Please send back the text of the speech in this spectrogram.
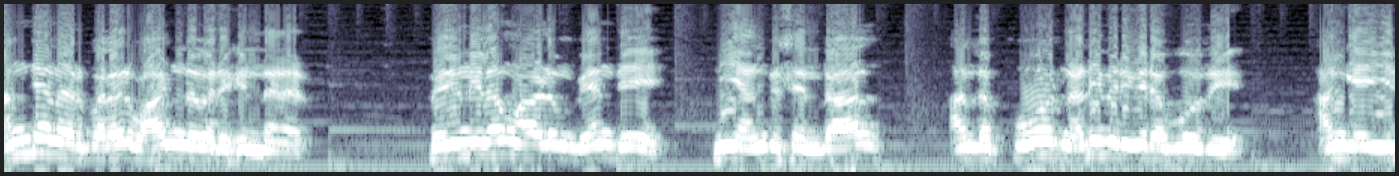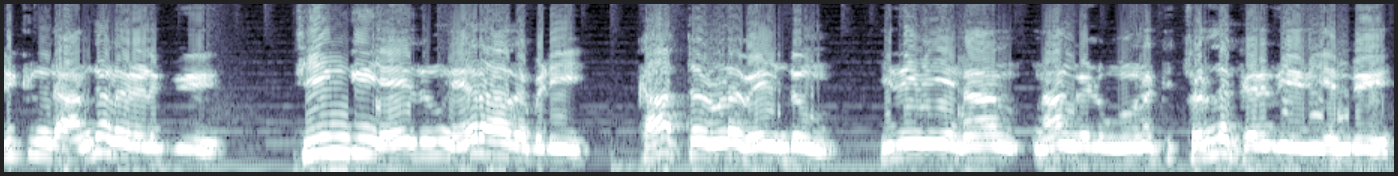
அந்தனர் பலர் வாழ்ந்து வருகின்றனர். பெருநிலம் ஆளும் வேந்தே நீ அங்கு சென்றால் அந்த போர் நடைபெறுகிற போது அங்கே இருக்கின்ற அந்தணர்களுக்கு தீங்கு ஏதும் நேராதபடி காத்தருள வேண்டும். இதுவே நான் நாங்கள் உனக்கு சொல்ல கருதியது என்று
